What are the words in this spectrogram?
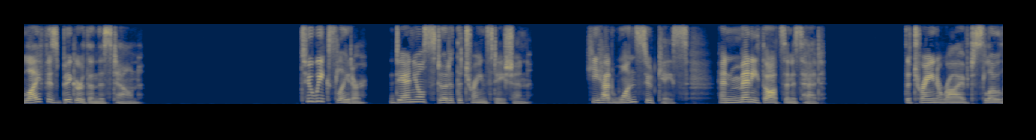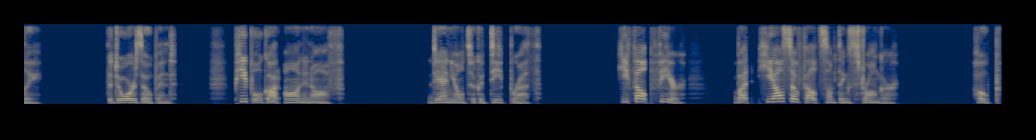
Life is bigger than this town. Two weeks later, Daniel stood at the train station. He had one suitcase and many thoughts in his head. The train arrived slowly. The doors opened. People got on and off. Daniel took a deep breath. He felt fear, but he also felt something stronger hope.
